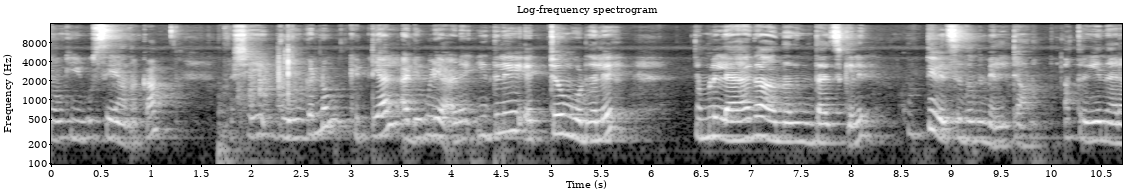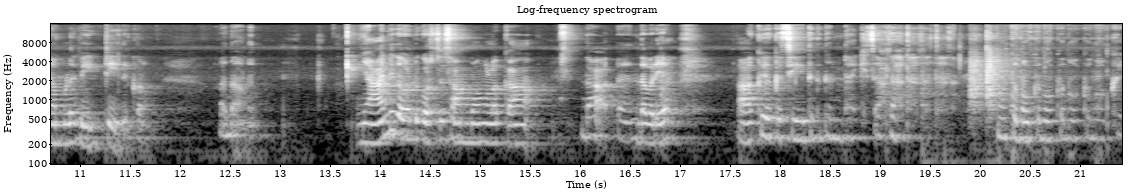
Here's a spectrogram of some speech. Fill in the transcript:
നമുക്ക് യൂസ് ചെയ്യാനൊക്കെ പക്ഷേ ഗ്ലൂ കിട്ടിയാൽ അടിപൊളിയാണ്. ഇതിൽ ഏറ്റവും കൂടുതൽ നമ്മൾ ലാഗ് ആകുന്നത് എന്താ വെച്ചാൽ കുത്തി വെച്ചതൊന്ന് മെൽറ്റാണ് അത്രയും നേരം നമ്മൾ വെയിറ്റ് ചെയ്തിരിക്കണം അതാണ്. ഞാനിതുകൊണ്ട് കുറച്ച് സംഭവങ്ങളൊക്കെ എന്താ എന്താ പറയുക ആക്കുകയൊക്കെ ചെയ്തിട്ട് ഉണ്ടാക്കി. അതാ അതാ അതാ. നോക്ക് നോക്ക് നോക്ക് നോക്ക് നോക്ക്.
